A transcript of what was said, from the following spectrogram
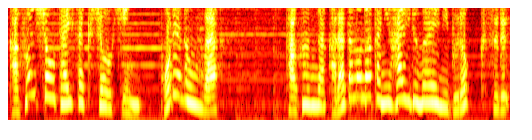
花粉症対策商品ポレノンは花粉が体の中に入る前にブロックする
